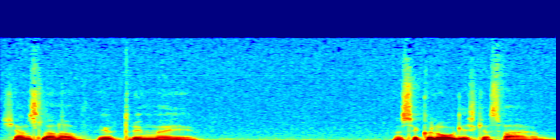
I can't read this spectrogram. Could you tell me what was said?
känslan av utrymme i den psykologiska sfären.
